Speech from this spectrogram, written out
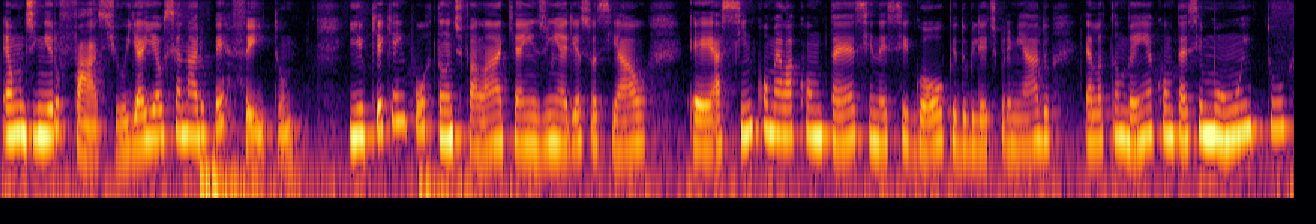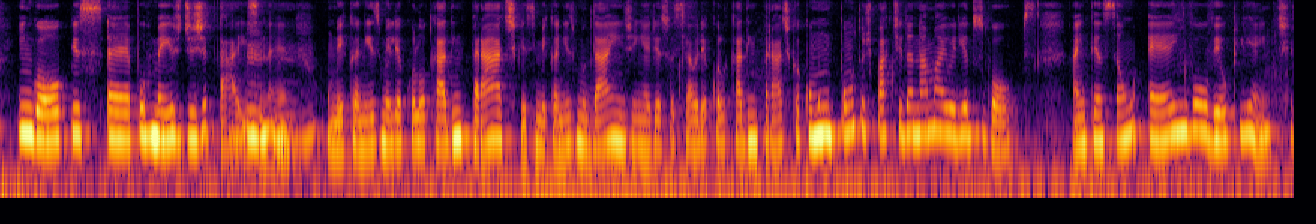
é um dinheiro fácil. E aí é o cenário perfeito. E o que, que é importante falar que a engenharia social é, assim como ela acontece nesse golpe do bilhete premiado, ela também acontece muito em golpes é, por meios digitais, né? uhum. né? O mecanismo ele é colocado em prática, esse mecanismo da engenharia social ele é colocado em prática como um ponto de partida na maioria dos golpes. A intenção é envolver o cliente,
